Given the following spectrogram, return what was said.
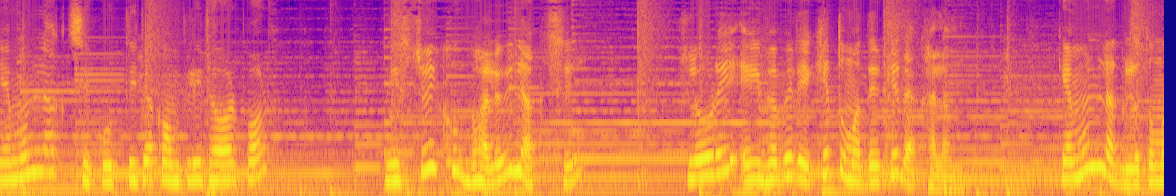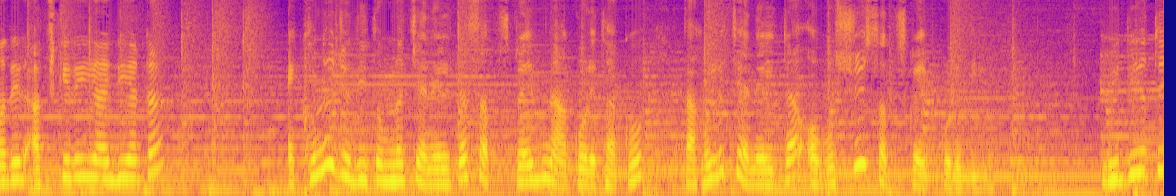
কেমন লাগছে কুর্তিটা কমপ্লিট হওয়ার পর? নিশ্চয়ই খুব ভালোই লাগছে। ফ্লোরে এইভাবে রেখে তোমাদেরকে দেখালাম। কেমন লাগল তোমাদের আজকের এই আইডিয়াটা? এখনও যদি তোমরা চ্যানেলটা সাবস্ক্রাইব না করে থাকো তাহলে চ্যানেলটা অবশ্যই সাবস্ক্রাইব করে দিও। ভিডিওতে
